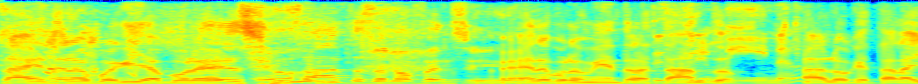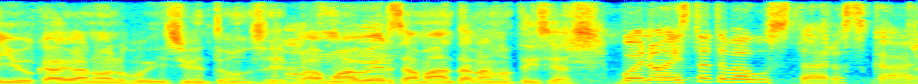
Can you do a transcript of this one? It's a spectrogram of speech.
la gente no puede quillar por eso. Exacto, eso no es ofensivo. Pero, pero mientras tanto, Discrimina. a lo que está la yuca ganó el juicio entonces. Vamos a ver, Samantha, las noticias. Bueno, esta te va a gustar, Oscar.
